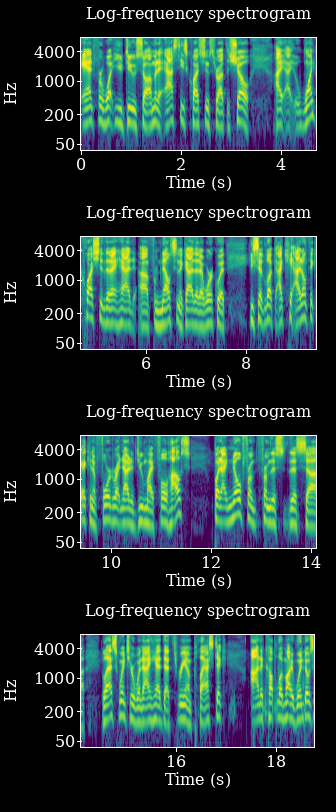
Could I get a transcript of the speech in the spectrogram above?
and for what you do. So I'm going to ask these questions throughout the show. I, I, one question that I had uh, from Nelson, a guy that I work with, he said, "Look, I can't. I don't think I can afford right now to do my full house." But I know from from this this uh, last winter when I had that 3M plastic, on a couple of my windows.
